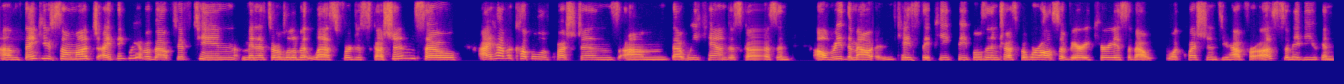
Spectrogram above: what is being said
Um, thank you so much. I think we have about 15 minutes or a little bit less for discussion. So I have a couple of questions um, that we can discuss. And I'll read them out in case they pique people's interest, but we're also very curious about what questions you have for us. So maybe you can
